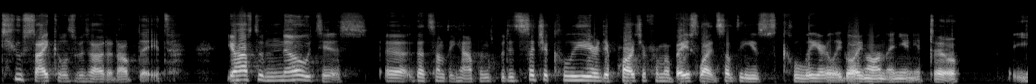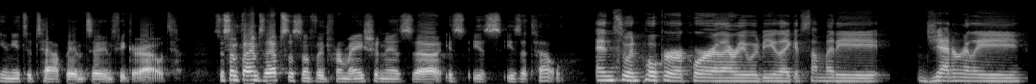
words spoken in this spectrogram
two cycles without an update. You have to notice uh, that something happens, but it's such a clear departure from a baseline. Something is clearly going on, and you need to you need to tap into and figure out. So sometimes absence of information is uh, is is is a tell. And so in poker, a corollary would be like if somebody generally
